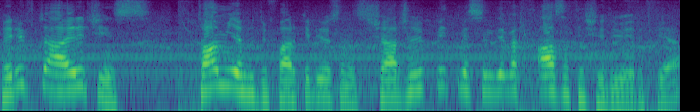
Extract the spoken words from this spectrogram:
Herif de ayrı cins. Tam Yahudi fark ediyorsanız. Şarjör bitmesin diye bak az ateş ediyor herif ya.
